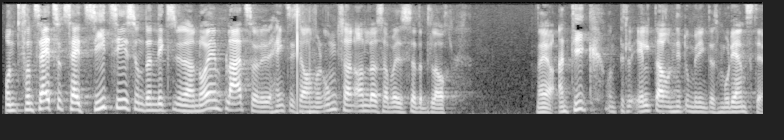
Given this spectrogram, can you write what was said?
Und von Zeit zu Zeit sieht sie es und dann legt sie es wieder einen neuen Platz oder hängt sie es auch mal um zu einem Anlass, aber es ist halt ein bisschen auch, naja, antik und ein bisschen älter und nicht unbedingt das modernste.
